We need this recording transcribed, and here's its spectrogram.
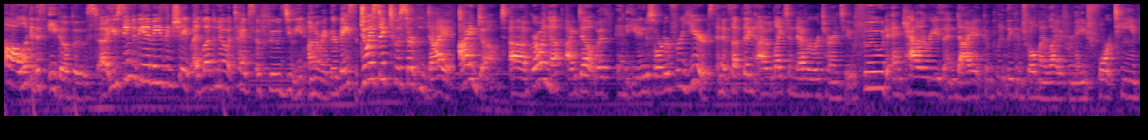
Oh, look at this ego boost. Uh, you seem to be in amazing shape. I'd love to know what types of foods you eat on a regular basis. Do I stick to a certain diet? I don't. Uh, growing up, I dealt with an eating disorder for years and it's something I would like to never return to. Food and calories and diet completely controlled my life from age 14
